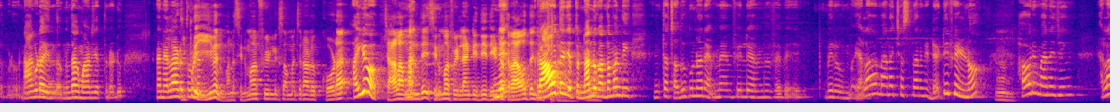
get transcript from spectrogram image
ఇప్పుడు నాకు కూడా ఇందా- ఇందాక మాట చెప్తున్నట్టు నన్ను ఎలా ఇప్పుడు ఈవెన్ మన సినిమా ఫీల్డ్కి సంబంధించిన వాళ్ళు కూడా అయ్యో చాలా మంది సినిమా ఫీల్డ్ అంటే ఇది దీంట్లోకి రావద్దని రావద్దని చెప్తాను నన్ను కొంతమంది ఇంత చదువుకున్నారు ఎంఏ ఎంఫిల్ ఎంఎఫ్ఏ మీరు ఎలా మేనేజ్ చేస్తున్నారండి? డర్టీ ఫీల్డ్నో హౌ ఆర్ యూ మేనేజింగ్ ఎలా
